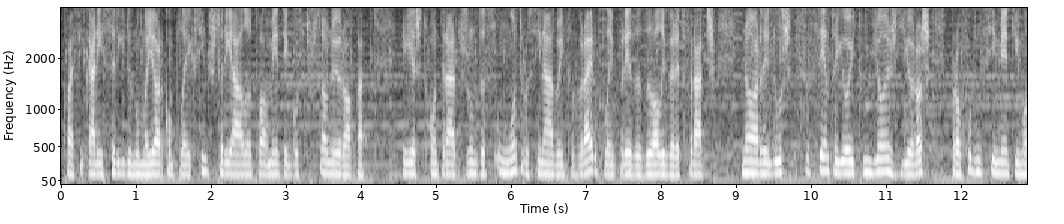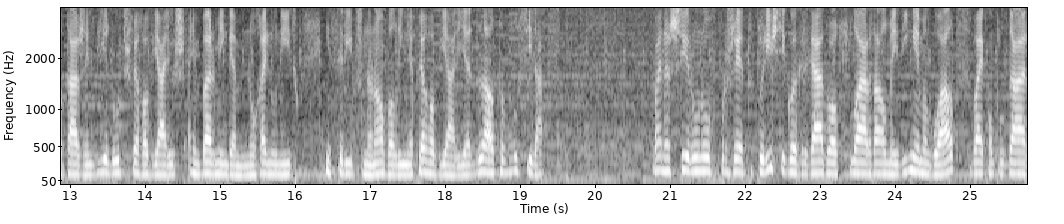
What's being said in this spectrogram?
que vai ficar inserido no maior complexo industrial atualmente em construção na Europa. A este contrato junta-se um outro assinado em fevereiro pela empresa de Oliveira de Frades, na ordem dos 68 milhões de euros para o fornecimento e montagem de viadutos ferroviários em Birmingham, no Reino Unido, inseridos na nova linha ferroviária de alta velocidade. Vai nascer um novo projeto turístico agregado ao solar da Almeidinha em Mangualde. Vai completar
